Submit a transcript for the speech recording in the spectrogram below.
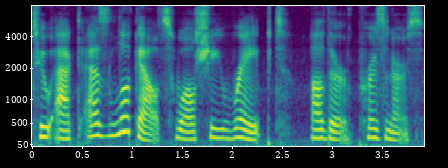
to act as lookouts while she raped other prisoners.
